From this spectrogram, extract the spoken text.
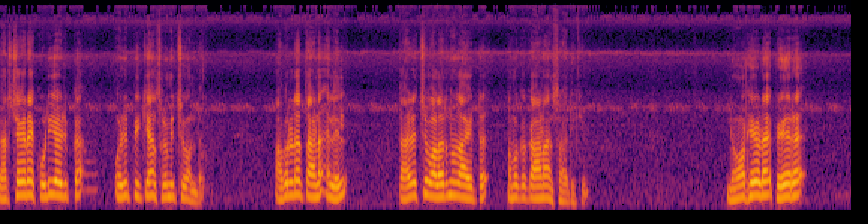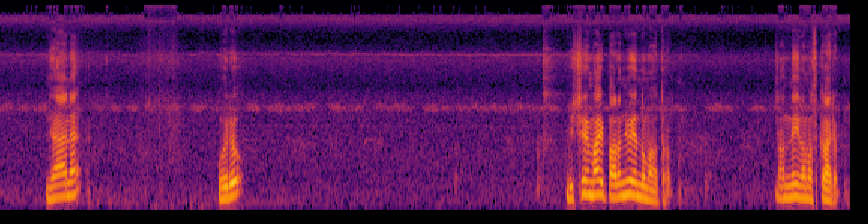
കർഷകരെ കുടിയൊഴുക്ക ഒഴിപ്പിക്കാൻ ശ്രമിച്ചുകൊണ്ട് അവരുടെ തണലിൽ തഴച്ചു വളർന്നതായിട്ട് നമുക്ക് കാണാൻ സാധിക്കും. നോഹയുടെ പേര് ഞാൻ ഒരു വിഷയമായി പറഞ്ഞു എന്ന് മാത്രം. നന്ദി നമസ്കാരം.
